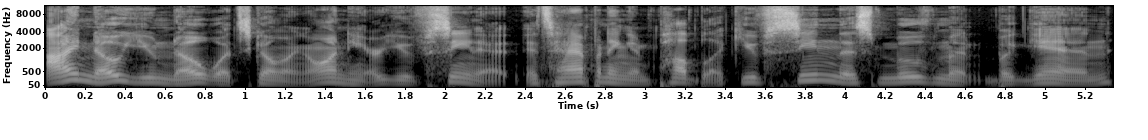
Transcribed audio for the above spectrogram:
I know you know what's going on here. You've seen it. It's happening in public. You've seen this movement begin.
